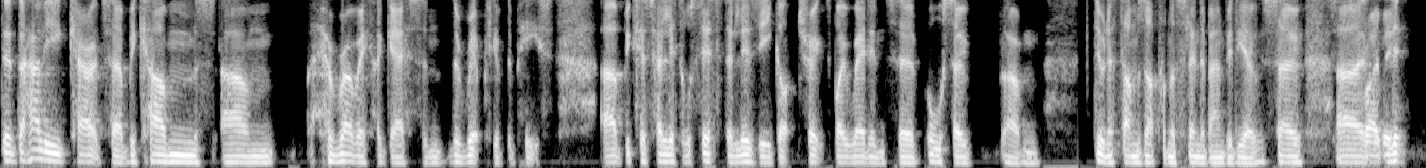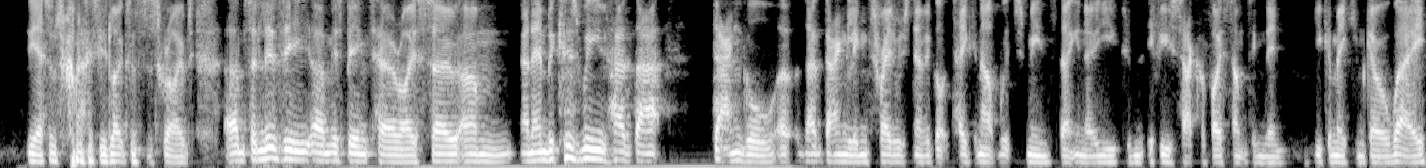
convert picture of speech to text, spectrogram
the, the Hallie character becomes um, heroic, I guess, and the Ripley of the piece uh, because her little sister Lizzie got tricked by Wren into also um, doing a thumbs up on the Slender Man video. So, uh, Subscribing. Li- yeah, subscribe. She's liked and subscribed. Um, so Lizzie um, is being terrorized. So, um, and then because we've had that dangle, uh, that dangling thread, which never got taken up, which means that you know you can, if you sacrifice something, then you can make him go away.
